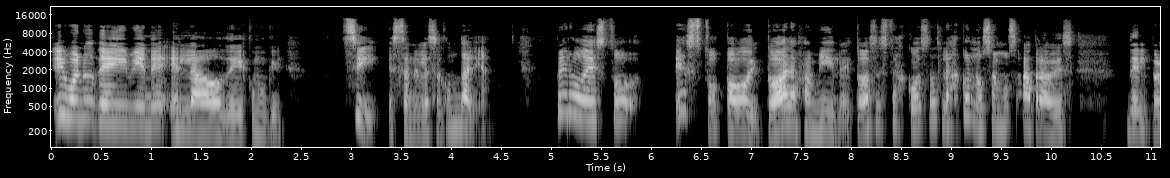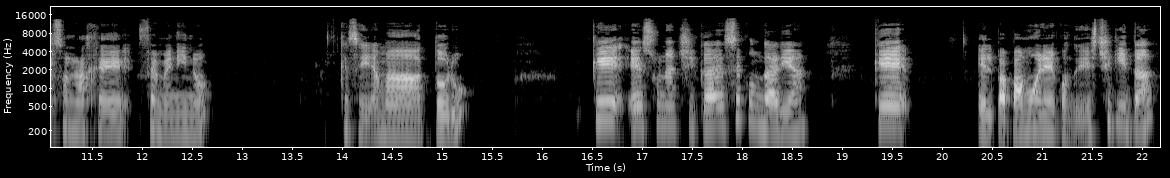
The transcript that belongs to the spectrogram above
Y bueno, de ahí viene el lado de como que sí, están en la secundaria. Pero esto, esto todo y toda la familia y todas estas cosas las conocemos a través del personaje femenino que se llama Toru, que es una chica de secundaria que el papá muere cuando ella es chiquita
